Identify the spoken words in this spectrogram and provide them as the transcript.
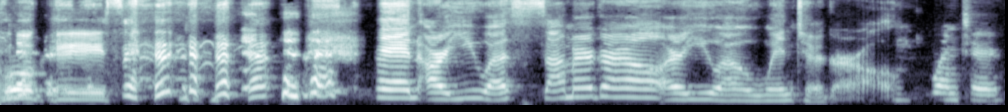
cookies. and are you a summer girl or are you a winter girl? Winter.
